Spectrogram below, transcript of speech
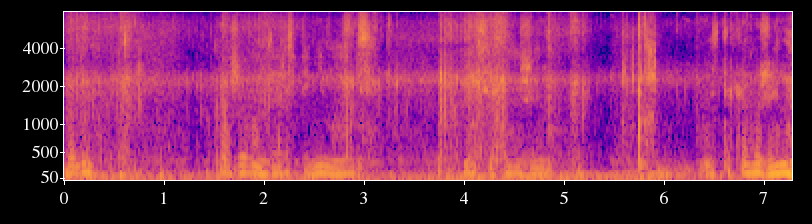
Згодом покажу вам, зараз піднімаємося. Ось яка ожина. Ось така ожина.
